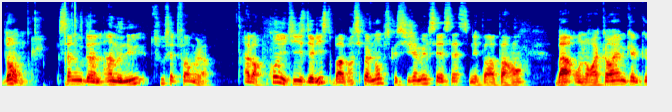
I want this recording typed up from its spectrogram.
Donc, ça nous donne un menu sous cette forme-là. Alors, pourquoi on utilise des listes? Bah, Principalement parce que si jamais le CSS n'est pas apparent, bah, on aura quand même quelque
